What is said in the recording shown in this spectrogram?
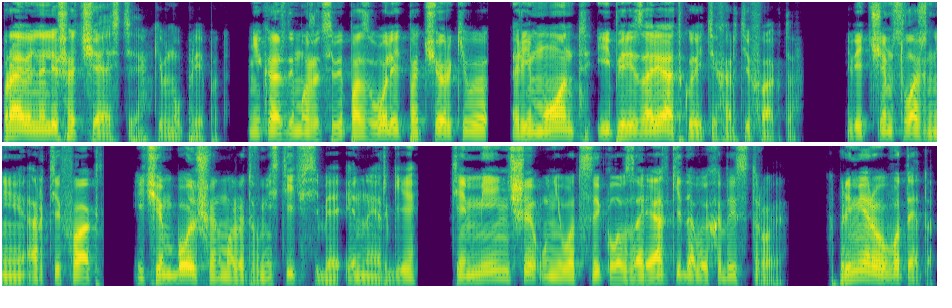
Правильно лишь отчасти, кивнул препод. Не каждый может себе позволить, подчеркиваю, ремонт и перезарядку этих артефактов. Ведь чем сложнее артефакт, и чем больше он может вместить в себя энергии, тем меньше у него циклов зарядки до выхода из строя. К примеру, вот этот.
